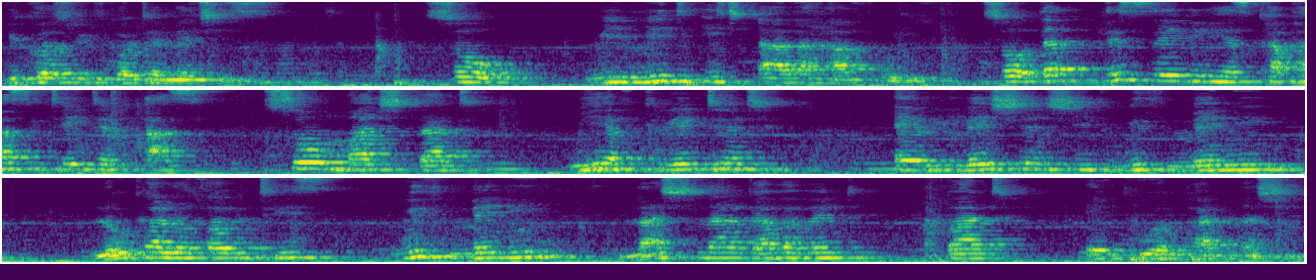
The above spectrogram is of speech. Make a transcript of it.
because we've got a matches. So we meet each other halfway. So that this saving has capacitated us so much that we have created a relationship with many local authorities, with many national government, but a poor partnership.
